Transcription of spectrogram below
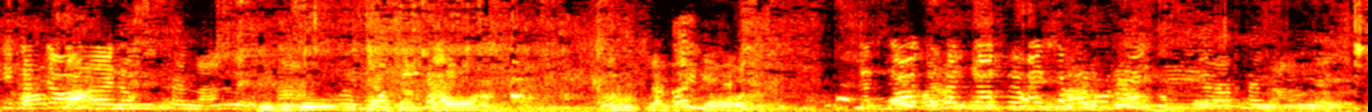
กี่กระจอเลยเนาะนี่คือรูปในการจับโจรูปจับโจกระจอกระจอไปให้เขาดูเลยคิงเอ๊ะไปนู่นไปจ้าเป็นยังไงไปก็เป็นไรมาจะเลิกเลยไปตีเลยให้มันปังไปเลยไปต่อเอ็มยั่วจังเลยกระจกขึ้นจังเลยเดินสามรอบนายคอยทำคนเขา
